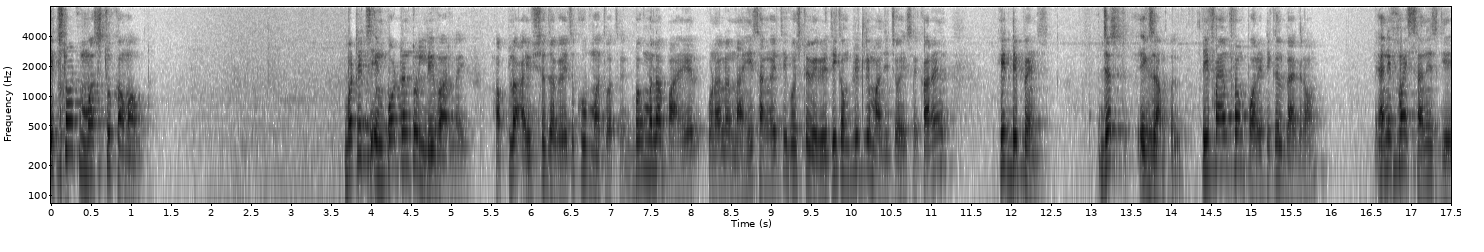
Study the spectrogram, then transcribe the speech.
it's not must to come out but it's important to live our life आपलं आयुष्य जगायचं खूप महत्त्वाचं आहे. बघ मला बाहेर कोणाला नाही सांगायची गोष्ट वेगळी ती कम्प्लिटली माझी चॉईस आहे. कारण it depends just example if I am from political background and if my son is gay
